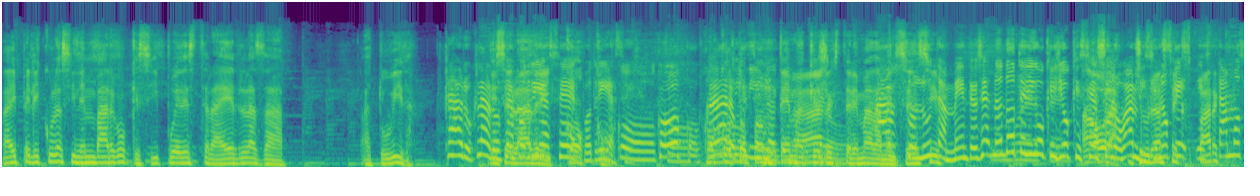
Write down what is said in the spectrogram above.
Hay películas, sin embargo, que sí puedes traerlas a, a tu vida. Claro, claro, Dice o sea, podría ser, Coco. podría ser. Coco. Coco, Coco claro Coco topa un tema que es extremadamente sensible. Absolutamente. O sea, no, no te digo que yo que sea Ahora, solo Bambi, sino que Jurassic Park. estamos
